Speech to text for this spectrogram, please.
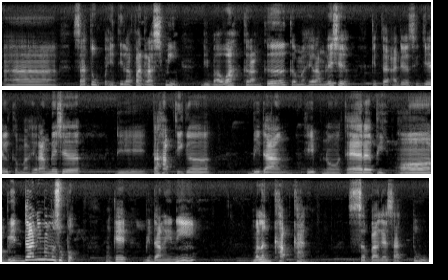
Ha, satu pengiktirafan rasmi di bawah kerangka kemahiran Malaysia. Kita ada sijil kemahiran Malaysia di tahap 3 bidang hipnoterapi. Ha, bidang ni memang super. Okey, bidang ini melengkapkan sebagai satu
